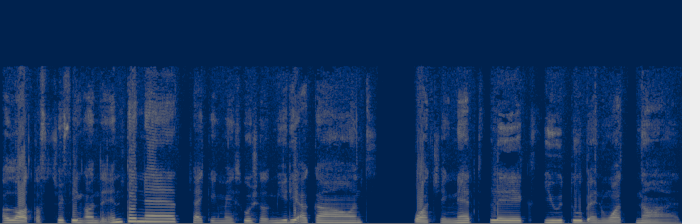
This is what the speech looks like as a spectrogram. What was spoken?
a lot of surfing on the internet, checking my social media accounts, watching Netflix, YouTube, and whatnot.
